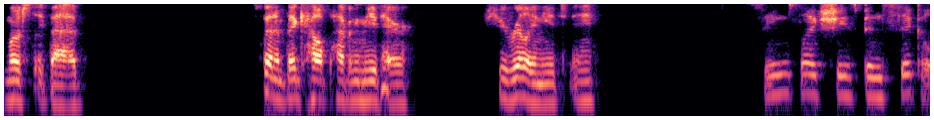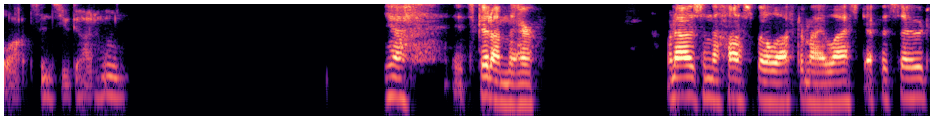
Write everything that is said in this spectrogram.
mostly bad. It's been a big help having me there. She really needs me. Seems like she's been sick a lot since you got home. Yeah, it's good I'm there. When I was in the hospital after my last episode,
